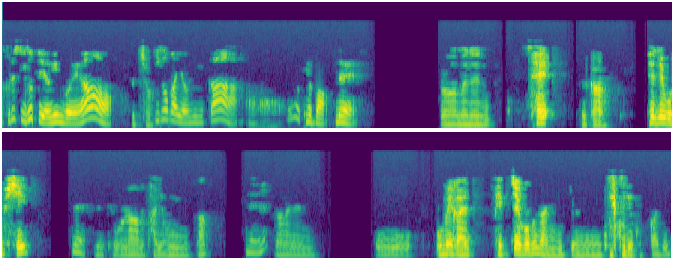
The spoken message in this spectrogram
아, 그래서 이것도 0인 거예요? 그쵸. 이거가 0이니까, 어, 오, 대박. 네. 그러면은, 세, 그러니까, 세제곱씩 네. 이렇게 올라가면 다 0이니까, 네. 그러면은, 오, 오메가의 100제곱은 아니겠죠. 왜냐면 99제곱까지.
